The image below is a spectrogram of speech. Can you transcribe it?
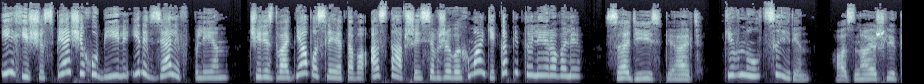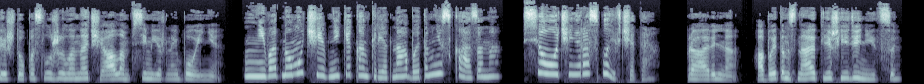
Их еще спящих убили или взяли в плен. Через два дня после этого оставшиеся в живых маги капитулировали. «Садись, пять!» — кивнул Цирин. «А знаешь ли ты, что послужило началом всемирной бойни?» «Ни в одном учебнике конкретно об этом не сказано. Все очень расплывчато». «Правильно. Об этом знают лишь единицы.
